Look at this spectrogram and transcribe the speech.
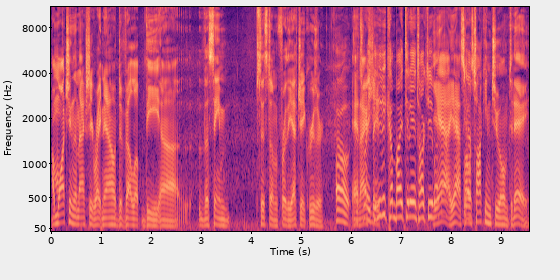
I'm watching them actually right now develop the uh, the same system for the FJ Cruiser. Oh, that's And right. actually- Did he come by today and talk to you about yeah, that? yeah. Yeah. So I was talking to him today,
